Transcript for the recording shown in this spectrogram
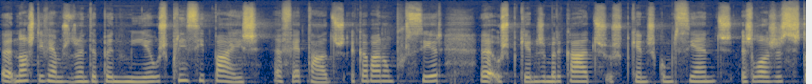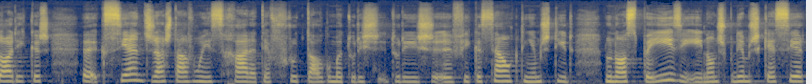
Uh, nós tivemos durante a pandemia os principais afetados acabaram por ser os pequenos mercados, os pequenos comerciantes, as lojas históricas, que se antes já estavam a encerrar até fruto de alguma turistificação que tínhamos tido no nosso país, e, e não nos podemos esquecer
